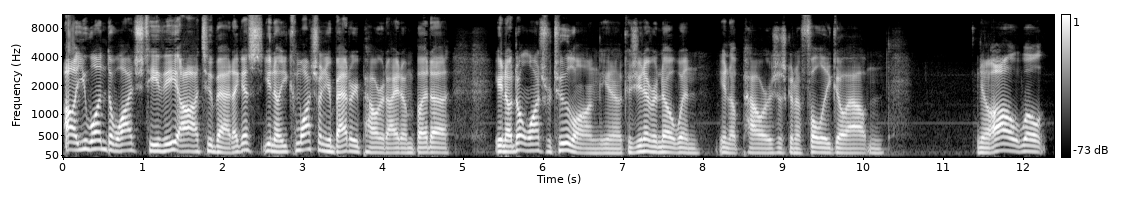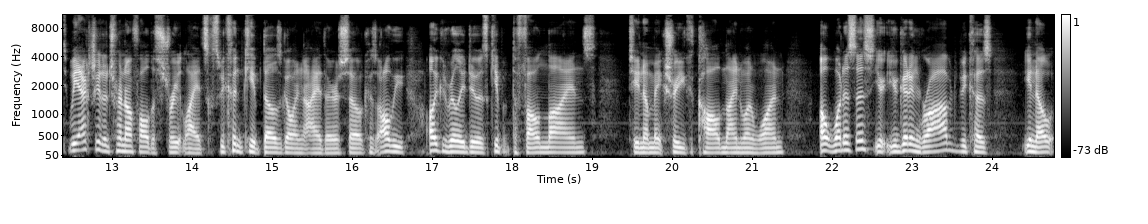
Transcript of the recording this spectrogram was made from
Oh, you wanted to watch TV? Ah, too bad. I guess, you know, you can watch on your battery powered item, but, uh, you know, don't watch for too long, you know, because you never know when, you know, power is just going to fully go out and, you know, oh, well, we actually had to turn off all the street lights because we couldn't keep those going either. So, because all we, all you could really do is keep up the phone lines to you know make sure you could call 911 oh what is this? You're, you're getting robbed because you know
